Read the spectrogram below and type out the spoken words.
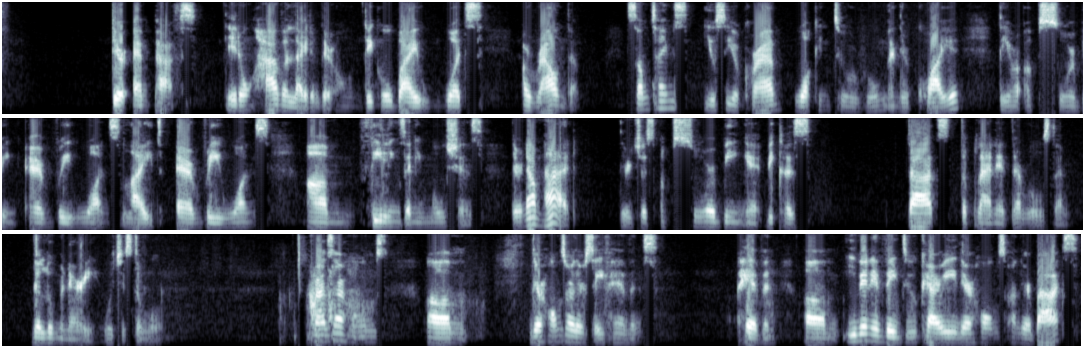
they're empaths. They don't have a light of their own. They go by what's around them. Sometimes you see a crab walk into a room and they're quiet. They are absorbing everyone's light, everyone's um, feelings and emotions. They're not mad, they're just absorbing it because that's the planet that rules them, the luminary, which is the moon. Crabs are homes. Um, their homes are their safe havens. Heaven. Um, even if they do carry their homes on their backs,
